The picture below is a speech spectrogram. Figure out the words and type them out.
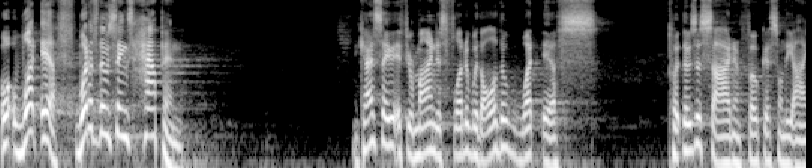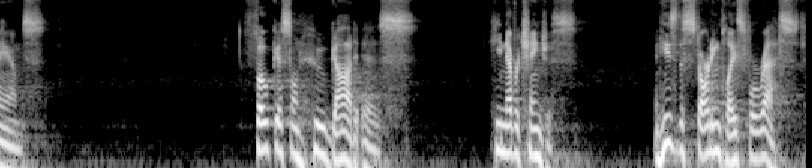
What if? What if those things happen? And can I say, if your mind is flooded with all of the what ifs, put those aside and focus on the I ams. Focus on who God is. He never changes, and He's the starting place for rest.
